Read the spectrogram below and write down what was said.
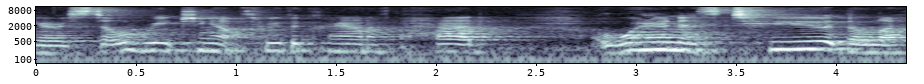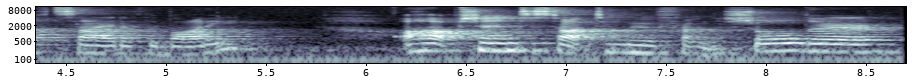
here, still reaching up through the crown of the head. Awareness to the left side of the body. Option to start to move from the shoulder,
